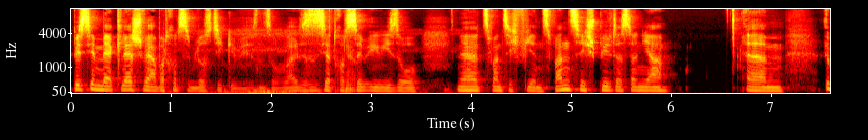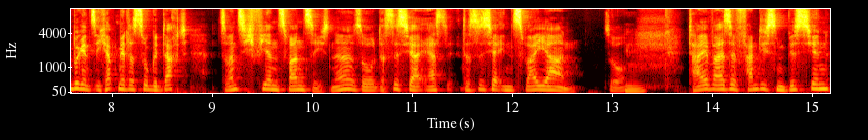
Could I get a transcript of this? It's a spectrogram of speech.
Bisschen mehr Clash wäre aber trotzdem lustig gewesen, so, weil es ist ja trotzdem ja. irgendwie so, ne, 2024 spielt das dann ja. Ähm, übrigens, ich habe mir das so gedacht, 2024, ne, so, das ist ja erst, das ist ja in zwei Jahren. So. Mhm. Teilweise fand ich es ein bisschen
